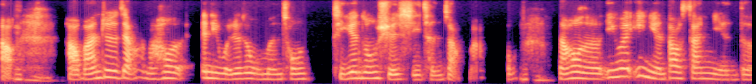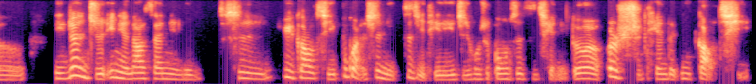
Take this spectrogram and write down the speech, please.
好，好，反正就是这样。然后 anyway，就是我们从体验中学习成长嘛。然后呢，因为一年到三年的。你任职一年到三年的是预告期，不管是你自己提离职或是公司之前，你都要二十天的预告期。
